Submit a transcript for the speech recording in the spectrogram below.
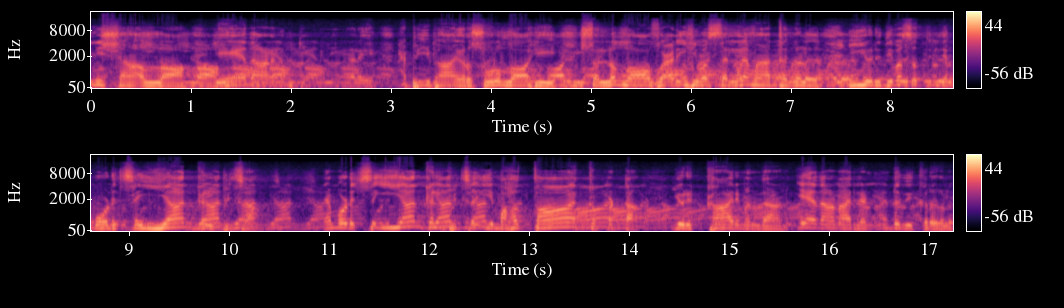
ഇൻഷാ അള്ളാഹ് ഏതാണ് നിങ്ങളെ ഹബീബായ റസൂലുള്ളാഹി സ്വല്ലല്ലാഹു അലൈഹി വസല്ലമ തങ്ങൾ ഈ ഒരു ദിവസത്തിൽ നമ്മോട് ചെയ്യാൻ കൽപ്പിച്ച നമ്മോട് ചെയ്യാൻ കൽപ്പിച്ച ഈ മഹത്താക്കപ്പെട്ട ഈ ഒരു കാര്യം എന്താണ്? ഏതാണ് ആ രണ്ട് ദിക്കറുകൾ?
